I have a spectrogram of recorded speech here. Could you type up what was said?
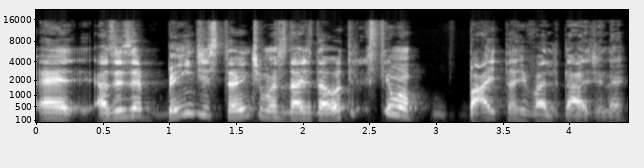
É, às vezes é bem distante uma cidade da outra, eles têm uma baita rivalidade, né?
